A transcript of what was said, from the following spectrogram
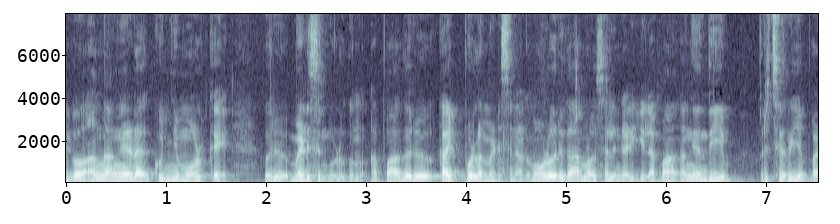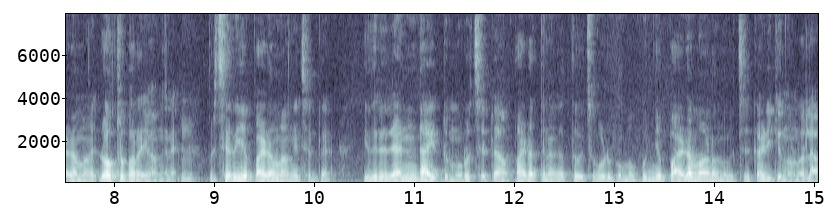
ഇപ്പോൾ അങ്ങ് അങ്ങയുടെ കുഞ്ഞു മോൾക്കെ ഒരു മെഡിസിൻ കൊടുക്കുന്നു. അപ്പോൾ അതൊരു കയ്പുള്ള മെഡിസിനാണ് മോൾ ഒരു കാരണവശാലും കഴിക്കില്ല. അപ്പോൾ അങ്ങ് എന്ത് ചെയ്യും? ഒരു ചെറിയ പഴം വാങ്ങി ഡോക്ടർ പറയും അങ്ങനെ. ഒരു ചെറിയ പഴം വാങ്ങിച്ചിട്ട് ഇതിൽ രണ്ടായിട്ട് മുറിച്ചിട്ട് ആ പഴത്തിനകത്ത് വെച്ച് കൊടുക്കുമ്പോൾ കുഞ്ഞ് പഴമാണെന്ന് വെച്ച് കഴിക്കുന്നുണ്ടല്ലോ.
